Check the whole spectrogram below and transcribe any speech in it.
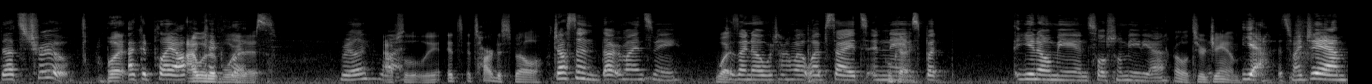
that's true. But I could play off I would kick avoid flips. it. Really? Why? Absolutely. It's, it's hard to spell. Justin, that reminds me. What? Because I know we're talking about websites and Okay. names, but you know me and social media. Oh, it's your jam. Yeah, it's my jam.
